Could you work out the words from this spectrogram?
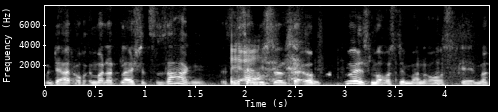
Und der hat auch immer das Gleiche zu sagen. Es ist ja. nicht so, dass da irgendwas Neues mal aus dem Mann rauskäme.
